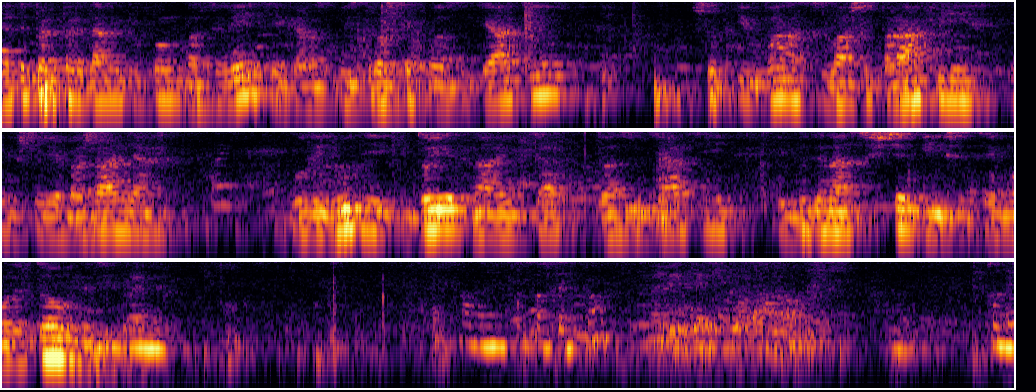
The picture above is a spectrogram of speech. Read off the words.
Я тепер передам мікрофон Василинці, яка розповість трошки про асоціацію, щоб і у вас, у вашій парафії, якщо є бажання, були люди, які доєднаються до асоціації, і буде нас ще більше. Це молитовне зібрання. Слава Ісусу Христу! Коли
